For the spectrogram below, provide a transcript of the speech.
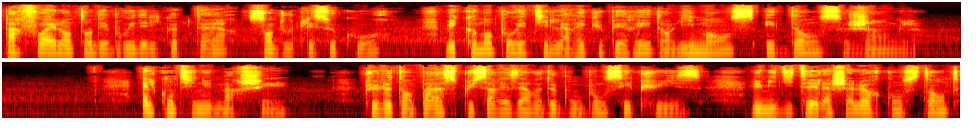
Parfois elle entend des bruits d'hélicoptères, sans doute les secours, mais comment pourrait-il la récupérer dans l'immense et dense jungle? Elle continue de marcher. Plus le temps passe, plus sa réserve de bonbons s'épuise. L'humidité et la chaleur constante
